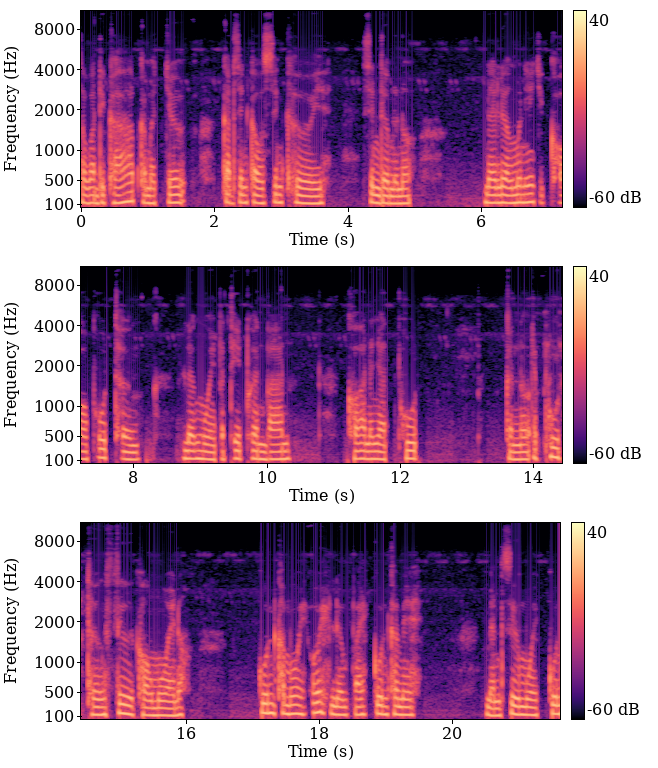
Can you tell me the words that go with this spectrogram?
สวัสดีครับกลับมาเจอกันเช่นเก่าเช่นเคยเช่นเดิมแล้วเนาะในเรื่องเมื้อนี้จิขอพูดถึง เรื่องมวยประเทศเพื่อนบ้าน ขออนุญาตพูด กันเนาะจะพูดถึงชื่อของมวยเนาะกุนขโมยโอ๊ยลืมไปกุนเมรแม่นชื่อมวยกุน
